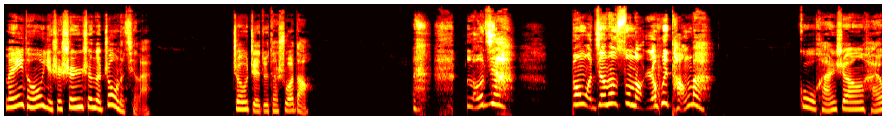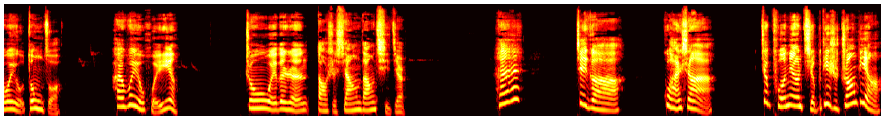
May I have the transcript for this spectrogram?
眉头也是深深的皱了起来。周芷对他说道：“劳驾，帮我将他送到仁惠堂吧。”顾寒生还未有动作，还未有回应，周围的人倒是相当起劲儿。嘿，这个顾寒生啊，这婆娘指不定是装病，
